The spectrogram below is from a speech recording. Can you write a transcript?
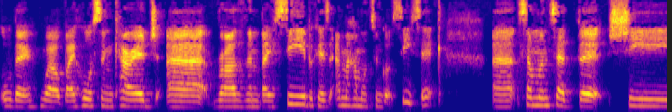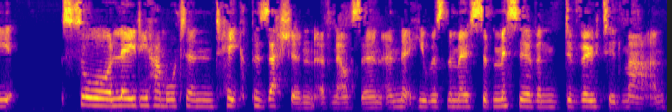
although, well, by horse and carriage uh, rather than by sea, because Emma Hamilton got seasick, uh, someone said that she saw Lady Hamilton take possession of Nelson and that he was the most submissive and devoted man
